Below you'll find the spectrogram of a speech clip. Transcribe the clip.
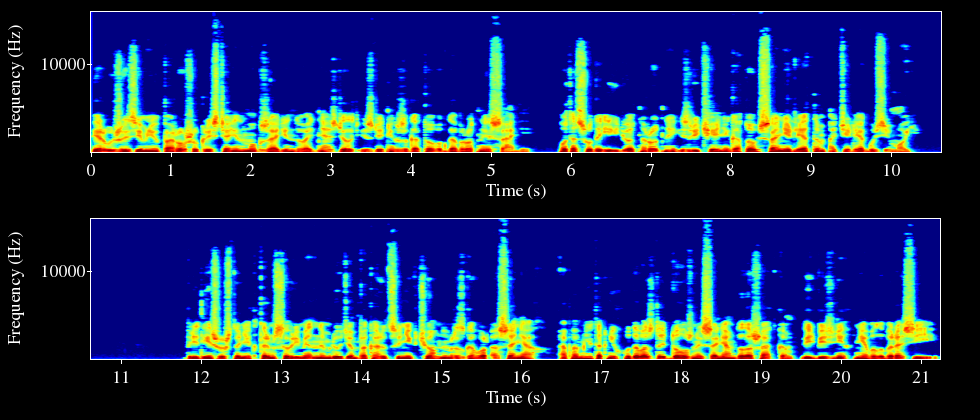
Первую же зимнюю порошу крестьянин мог за один-два дня сделать из летних заготовок добротные сани. Вот отсюда и идет народное изречение «Готовь сани летом, а телегу зимой». Предвижу, что некоторым современным людям покажется никчемным разговор о санях, а по мне так не худо воздать должное саням да лошадкам, ведь без них не было бы России.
